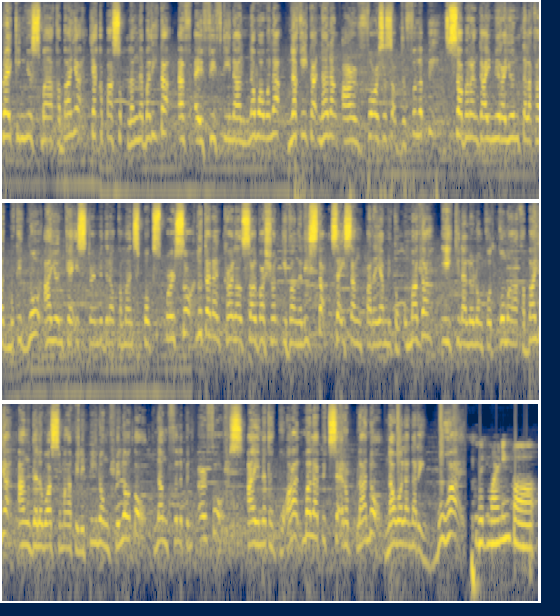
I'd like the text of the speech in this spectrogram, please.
Breaking news mga kabayan, kakapasok lang na balita, FA-50 na nawawala, nakita na ng Armed Forces of the Philippines sa barangay Mirayon, Talakad, Bukidnon. Ayon kay Eastern Mindanao Command spokesperson, Lieutenant Colonel Salvacion Evangelista, sa isang panayam nitong umaga, ikinalulungkot ko mga kabayan, ang dalawa sa mga Pilipinong piloto ng Philippine Air Force ay natagpuan malapit sa eroplano na wala na rin buhay. Good morning po.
